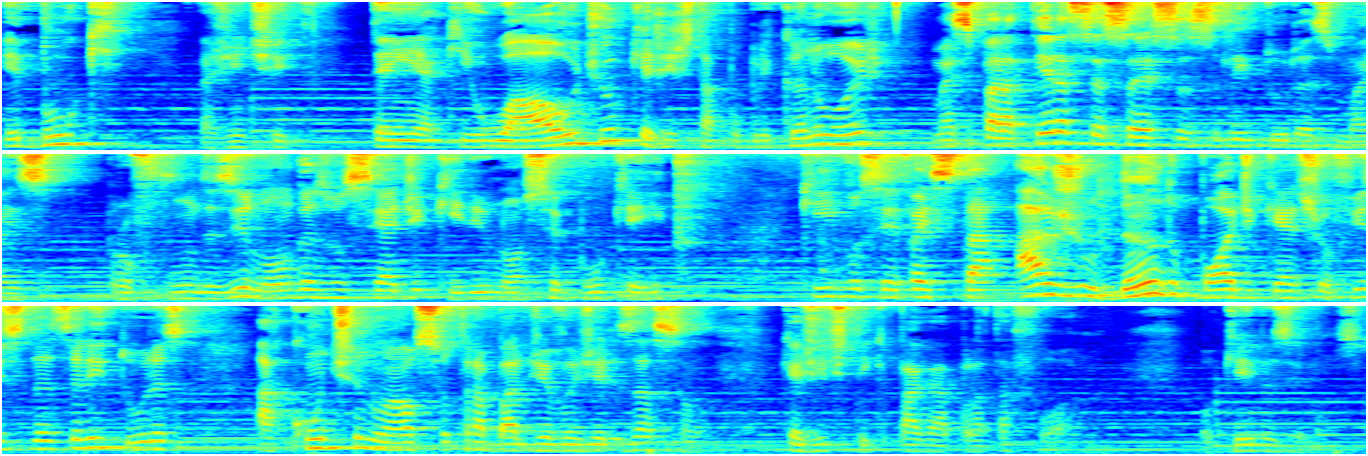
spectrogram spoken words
e-book, a gente tem aqui o áudio que a gente está publicando hoje, mas para ter acesso a essas leituras mais profundas e longas, você adquire o nosso e-book aí, que você vai estar ajudando o podcast Ofício das Leituras a continuar o seu trabalho de evangelização, que a gente tem que pagar a plataforma. Ok, meus irmãos?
